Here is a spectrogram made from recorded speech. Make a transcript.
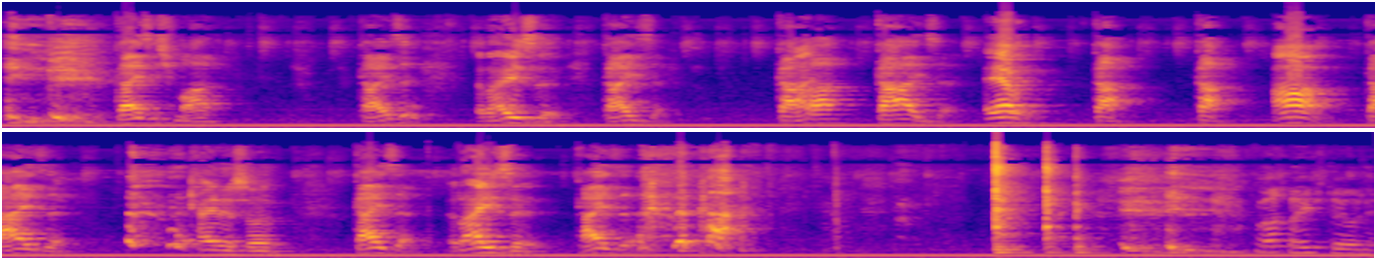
Geise Schmarrn. Geise. Reise. Geise. K. Geise. R. K. K. A. Geise. Keine schon. Geise. Reise. Geise. Mach nicht, Ronny.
